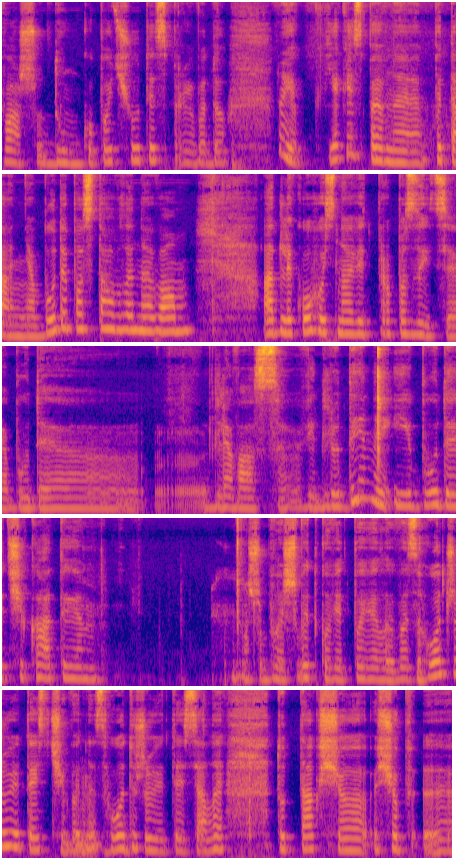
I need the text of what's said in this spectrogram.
вашу думку почути з приводу, ну, як, якесь певне питання буде поставлене вам, а для когось навіть пропозиція буде е, для вас від людини і буде чекати. Щоб ви швидко відповіли, ви згоджуєтесь чи ви не згоджуєтесь, але тут так, що щоб е,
